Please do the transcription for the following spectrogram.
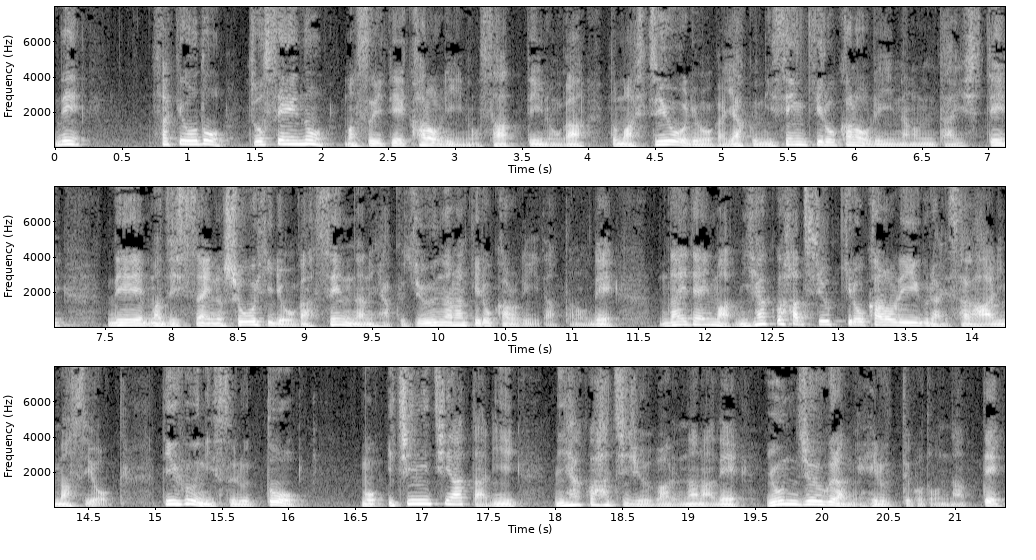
で先ほど女性のまあ推定カロリーの差っていうのが、まあ、必要量が約2000キロカロリーなのに対してで、まあ、実際の消費量が1717キロカロリーだったので大体まあ280キロカロリーぐらい差がありますよ。っていうふうにするともう1日あたり280割る7で 40g 減るってことになって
